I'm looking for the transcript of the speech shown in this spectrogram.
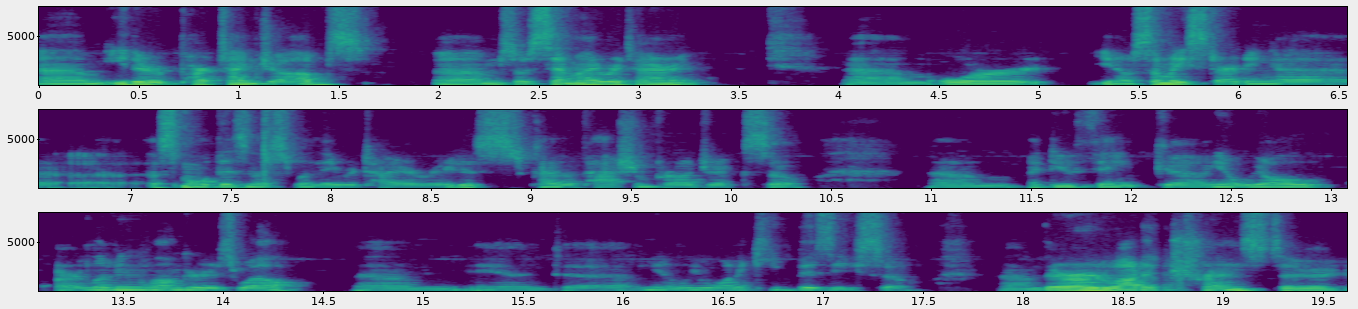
um, either part-time jobs, um, so semi-retiring, um, or you know somebody starting a, a small business when they retire. Right, is kind of a passion project. So um, I do think uh, you know we all are living longer as well, um, and uh, you know we want to keep busy. So um, there are a lot of trends to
